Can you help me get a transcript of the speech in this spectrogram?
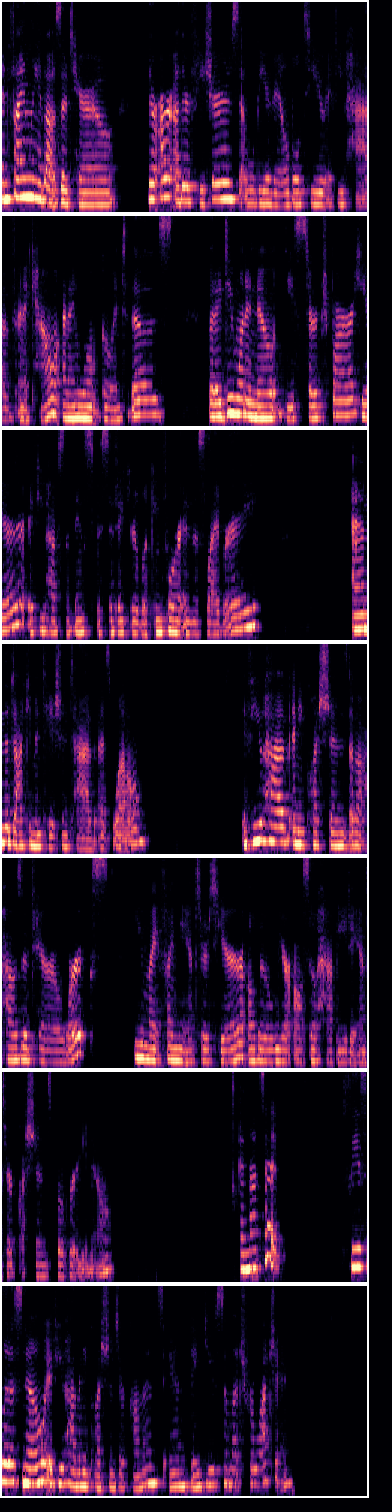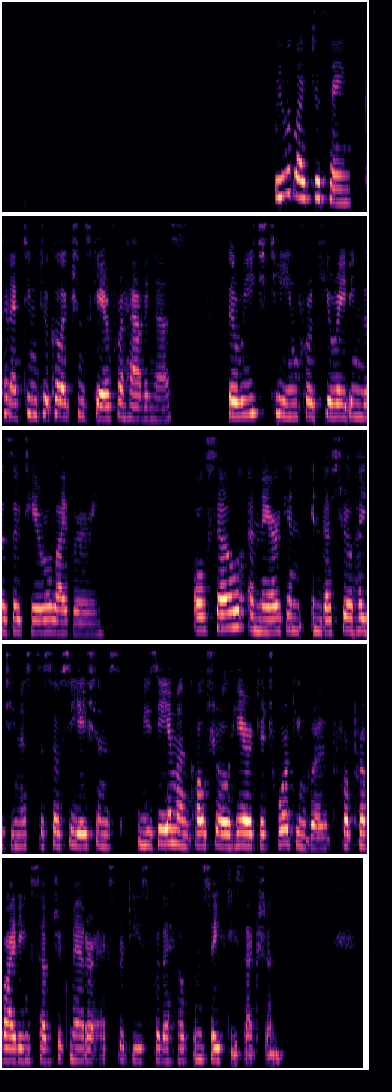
And finally about Zotero, there are other features that will be available to you if you have an account and I won't go into those, but I do want to note the search bar here if you have something specific you're looking for in this library and the documentation tab as well. If you have any questions about how Zotero works, you might find the answers here, although we are also happy to answer questions over email. And that's it. Please let us know if you have any questions or comments, and thank you so much for watching. We would like to thank Connecting to Collections Care for having us, the REACH team for curating the Zotero Library. Also, American Industrial Hygienists Association's Museum and Cultural Heritage Working Group for providing subject matter expertise for the health and safety section.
